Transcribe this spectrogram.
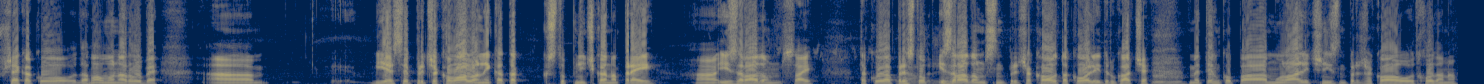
še kako, da imamo na robe. Uh, je se pričakovalo neka ta stopnička naprej, uh, izradom, saj. Tako da prestop ja, iz radom sem pričakoval tako ali drugače. Uh mhm. -huh. Medtem ko pa Mulalič nisem pričakoval odhoda. No.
